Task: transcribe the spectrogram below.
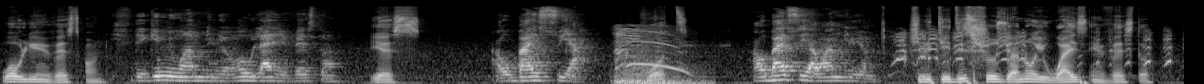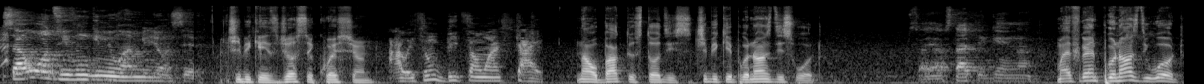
what will you invest on? If they give me one million, what will I invest on? Yes. I will buy suya. What? I will buy suya one million. Chibuike, this shows you are not a wise investor. Sir, who wants to even give me one million, sir? Chibuike, it's just a question. I will soon beat someone's child. Now back to studies. Chibuike, pronounce this word. So I'll start again now. My friend, pronounce the word.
